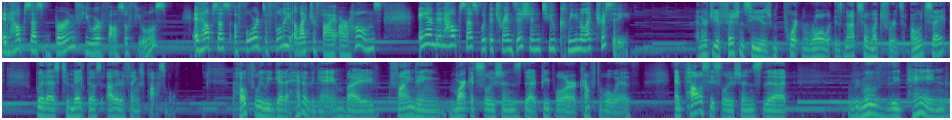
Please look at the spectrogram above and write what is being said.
It helps us burn fewer fossil fuels, it helps us afford to fully electrify our homes, and it helps us with the transition to clean electricity. Energy efficiency's important role is not so much for its own sake, but as to make those other things possible. Hopefully, we get ahead of the game by finding market solutions that people are comfortable with and policy solutions that remove the pain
